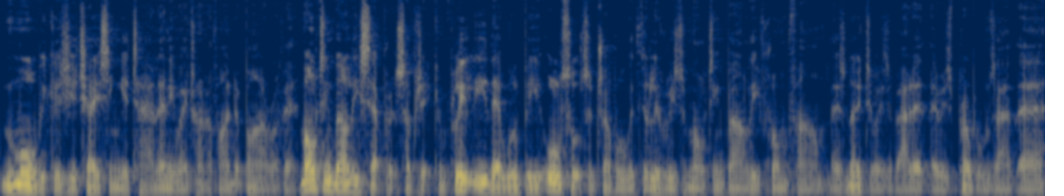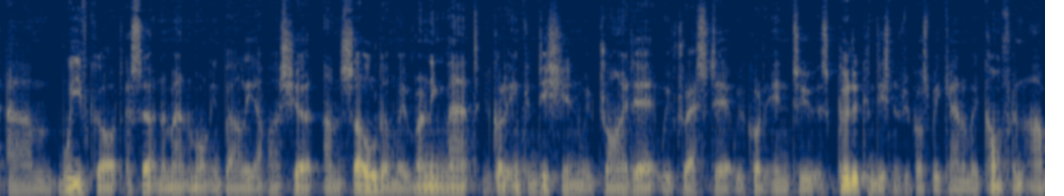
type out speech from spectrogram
More because you're chasing your tail anyway, trying to find a buyer of it. Malting barley, separate subject completely. There will be all sorts of trouble with deliveries of malting barley from farm. There's no two ways about it. There is problems out there. Um, we've got a certain amount of malting barley up our shirt unsold, and we're running that. We've got it in condition. We've dried it. We've dressed it. We've got it into as good a condition as we possibly can, and we're confident our,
